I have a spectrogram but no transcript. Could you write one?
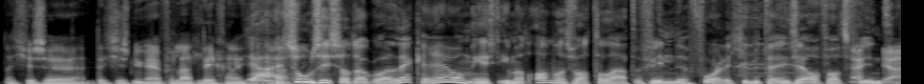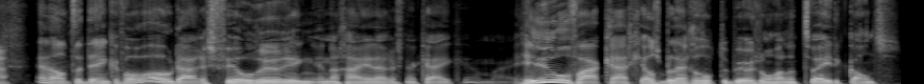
Dat je ze, dat je ze nu even laat liggen. En dat je ja, en soms is dat ook wel lekker hè, om eerst iemand anders wat te laten vinden. Voordat je meteen zelf wat vindt. Ja. En dan te denken van, oh, daar is veel reuring. En dan ga je daar eens naar kijken. Maar heel vaak krijg je als belegger op de beurs nog wel een tweede kans.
